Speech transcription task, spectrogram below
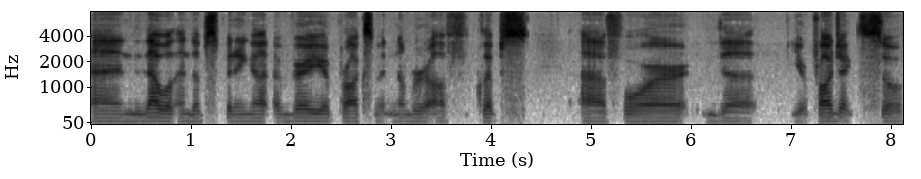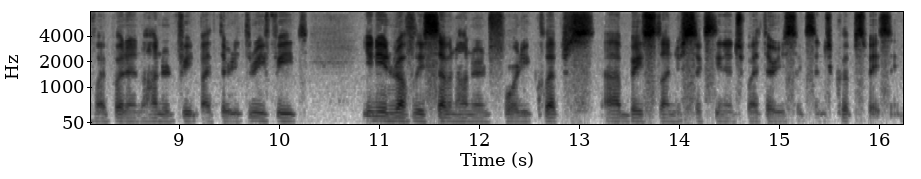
and that will end up spitting out a very approximate number of clips uh, for the your project. So if I put in 100 feet by 33 feet, you need roughly 740 clips uh, based on your 16 inch by 36 inch clip spacing.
